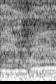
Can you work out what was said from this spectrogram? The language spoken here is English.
everywhere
